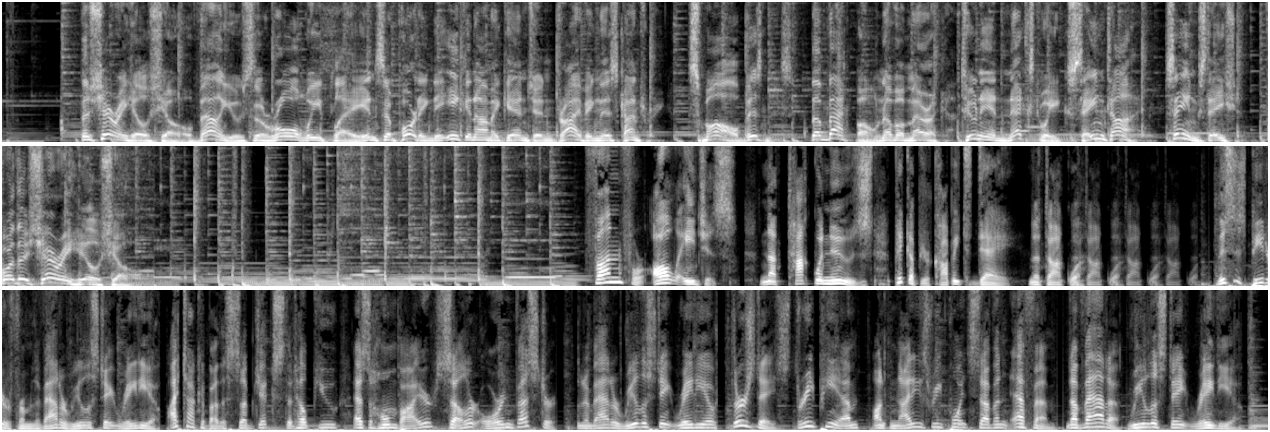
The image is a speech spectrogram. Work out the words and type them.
The Cheri Hill Show values the role we play in supporting the economic engine driving this country. Small business, the backbone of America. Tune in next week, same time, same station, for The Cheri Hill Show. Fun for all ages. Nataqua News. Pick up your copy today. Nataqua. This is Peter from Nevada Real Estate Radio. I talk about the subjects that help you as a home buyer, seller, or investor. Nevada Real Estate Radio, Thursdays, 3 p.m. on 93.7 FM. Nevada Real Estate Radio.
